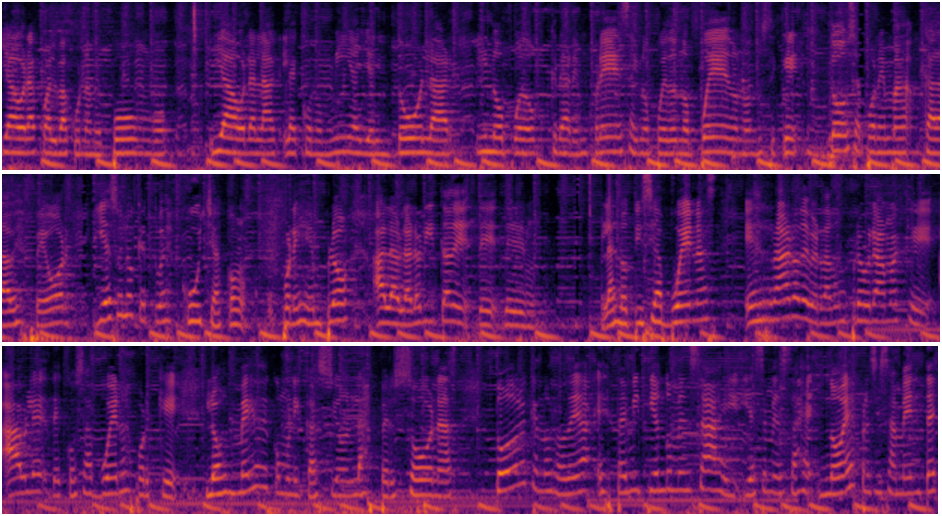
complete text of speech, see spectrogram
y ahora cuál vacuna me pongo y ahora la, la economía y el dólar y no puedo crear empresa y no puedo, no puedo, no, no sé qué, todo se pone más cada vez peor y eso es lo que tú escuchas, como por ejemplo al hablar ahorita de- de- de las noticias buenas. Es raro de verdad un programa que hable de cosas buenas porque los medios de comunicación, las personas, todo lo que nos rodea está emitiendo un mensaje y ese mensaje no es precisamente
